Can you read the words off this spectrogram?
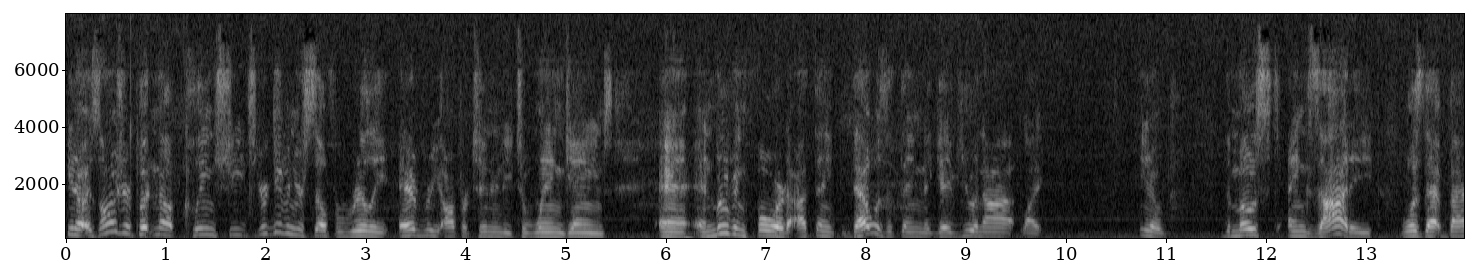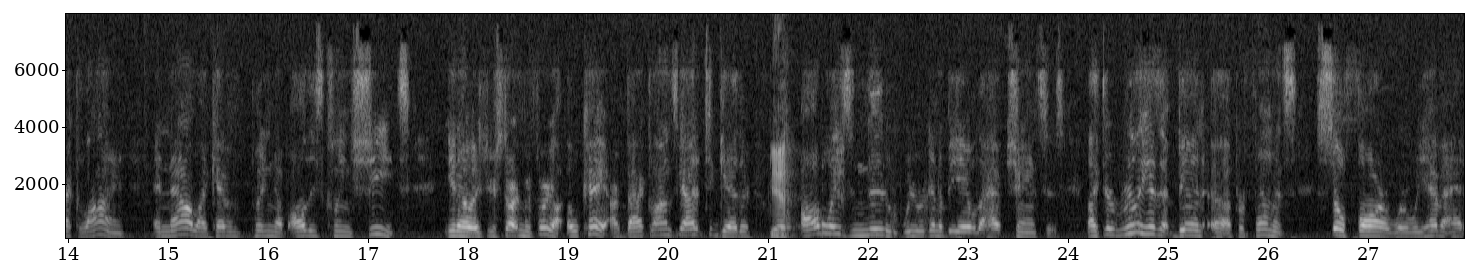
you know as long as you're putting up clean sheets, you're giving yourself really every opportunity to win games. And, and moving forward, I think that was the thing that gave you and I like, you know, the most anxiety was that back line. And now, like having putting up all these clean sheets, you know, as you're starting forward, like, okay, our backline's got it together. Yeah. We always knew we were going to be able to have chances. Like there really hasn't been a performance so far where we haven't had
